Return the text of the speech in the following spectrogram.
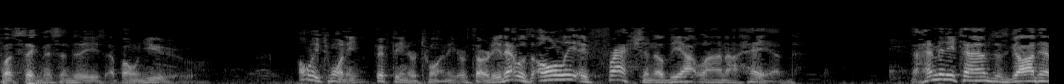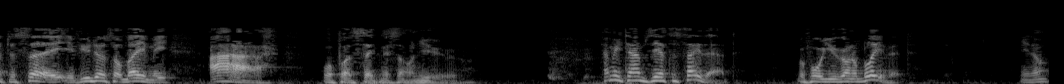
put sickness and disease upon you. Only 20, 15 or 20 or 30. And that was only a fraction of the outline I had. Now, how many times does God have to say, if you disobey me, I will put sickness on you? How many times does he have to say that? before you're going to believe it. You know?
